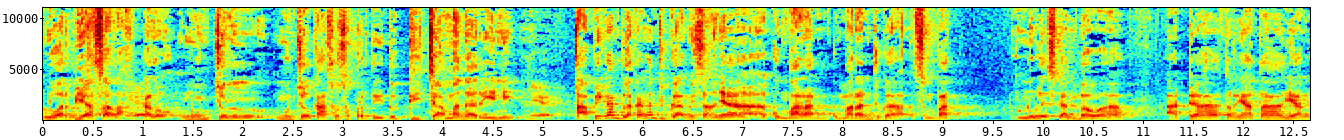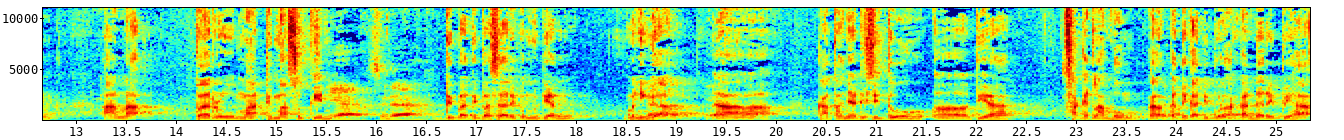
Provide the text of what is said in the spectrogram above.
luar biasa lah Iya. kalau muncul muncul kasus seperti itu di zaman hari ini. Iya. Tapi kan belakangan juga misalnya Kumparan, Kumparan Hmm. juga sempat menulis kan bahwa ada ternyata yang anak baru ma- dimasukin Iya, sudah tiba-tiba sehari kemudian meninggal. Meninggal, ya. Ah, katanya di situ eh, dia sakit lambung. Kalau ketika dipulangkan dari pihak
